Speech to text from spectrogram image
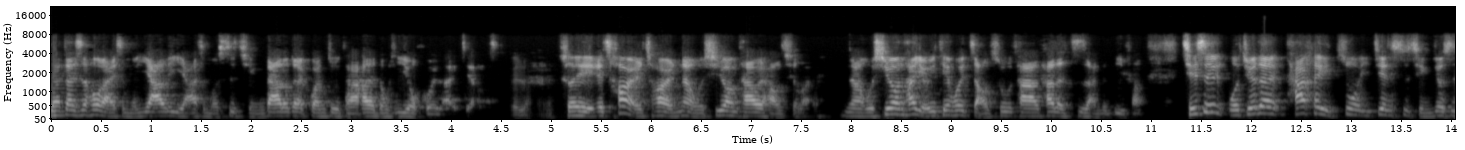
那但是后来什么压力啊，什么事情，大家都在关注他，他的东西又回来这样子。对了，所以 It's hard, It's hard。那我希望他会好起来。那我希望他有一天会找出他他的自然的地方。其实我觉得他可以做一件事情，就是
